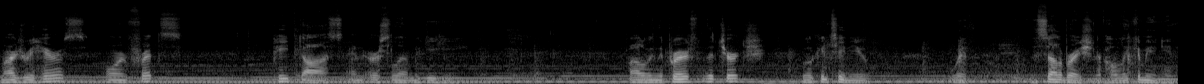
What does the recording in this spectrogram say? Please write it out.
Marjorie Harris, Orrin Fritz, Pete Doss, and Ursula McGehee. Following the prayers from the church, we'll continue with the celebration of Holy Communion.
